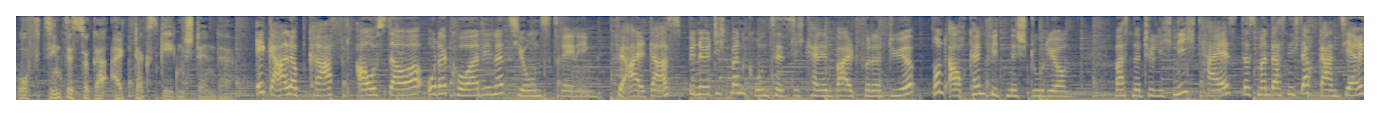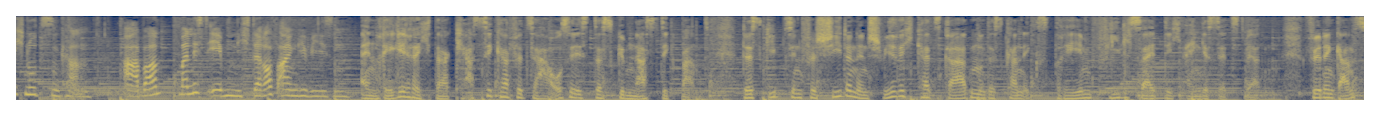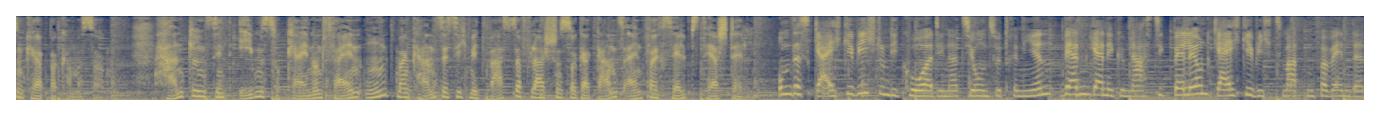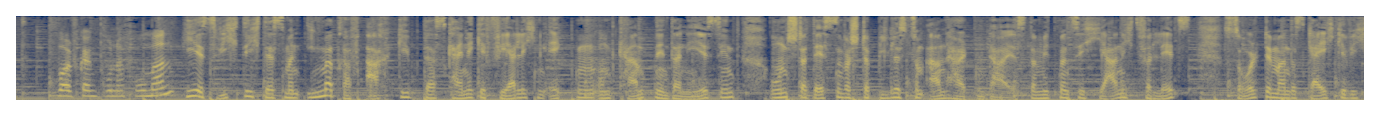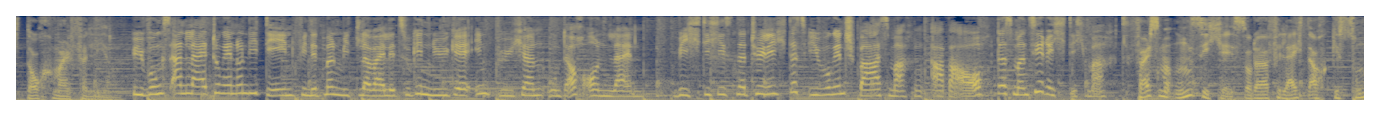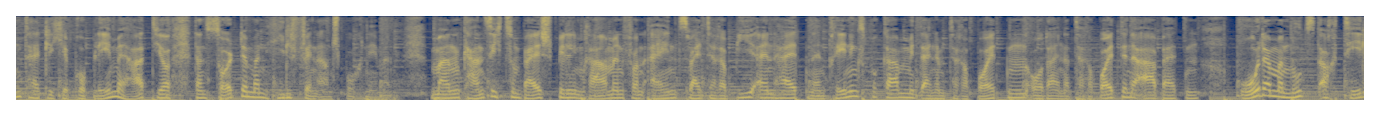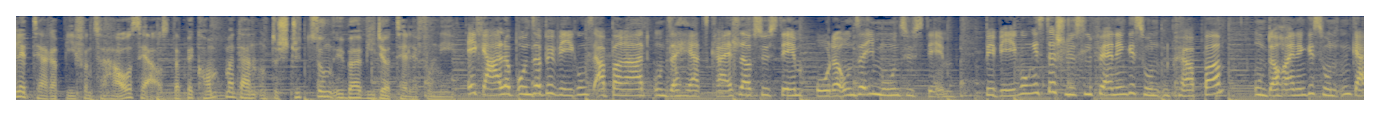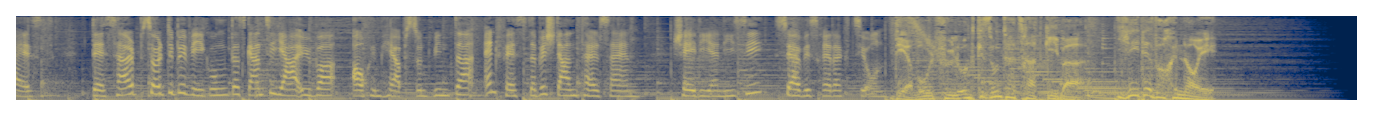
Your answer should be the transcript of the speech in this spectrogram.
Oft sind es sogar Alltagsgegenstände. Egal ob Kraft, Ausdauer oder Koordinationstraining. Für all das benötigt man grundsätzlich keinen Wald vor der Tür und auch kein Fitnessstudio. Was natürlich nicht heißt, dass man das nicht auch ganzjährig nutzen kann. Aber man ist eben nicht darauf angewiesen. Ein regelrechter Klassiker für zu Hause ist das Gymnastikband. Das gibt es in verschiedenen Schwierigkeitsgraden und es kann extrem vielseitig eingesetzt werden. Für den ganzen Körper kann man sagen. Hanteln sind ebenso klein und fein und man kann sie sich mit Wasserflaschen sogar ganz einfach selbst herstellen. Um das Gleichgewicht und die Koordination zu trainieren, werden gerne Gymnastikbälle und Gleichgewichtsmatten verwendet. Wolfgang Brunner-Frohmann. Hier ist wichtig, dass man immer darauf acht gibt, dass keine gefährlichen Ecken und Kanten in der Nähe sind und stattdessen was Stabiles zum Anhalten da ist. Damit man sich ja nicht verletzt, sollte man das Gleichgewicht doch mal verlieren. Übungsanleitungen und Ideen findet man mittlerweile zu Genüge in Büchern und auch online. Wichtig ist natürlich, dass Übungen Spaß machen, aber auch, dass man sie richtig macht. Falls man unsicher ist oder vielleicht auch gesundheitliche Probleme hat, ja, dann sollte man Hilfe in Anspruch nehmen. Man kann sich zum Beispiel im Rahmen von ein, zwei Therapieeinheiten ein Trainingsprogramm mit einem Therapeuten oder einer Therapeutin erarbeiten oder man nutzt auch Teletherapie von zu Hause aus. Da bekommt man dann Unterstützung über Videotelefonie. Egal ob unser Bewegungsapparat, unser Herz-Kreislauf-System oder unser Immunsystem. Bewegung ist der Schlüssel für einen gesunden Körper und auch einen gesunden Geist. Deshalb sollte Bewegung das ganze Jahr über, auch im Herbst und Winter, ein fester Bestandteil sein. Shady Anisi, Serviceredaktion. Der Wohlfühl- und Gesundheitsratgeber. Jede Woche neu.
